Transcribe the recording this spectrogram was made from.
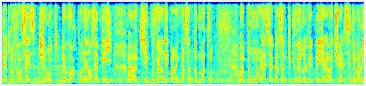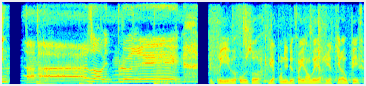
d'être française. J'ai honte de voir qu'on est dans un pays euh, qui est gouverné par une personne comme Macron. Euh, pour moi, la seule personne qui pouvait relever le pays à l'heure actuelle, c'était Marine. J'ai envie de pleurer. J'ai pris euh, au sort, j'ai retourné deux feuilles à l'envers, j'ai retiré au pif.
